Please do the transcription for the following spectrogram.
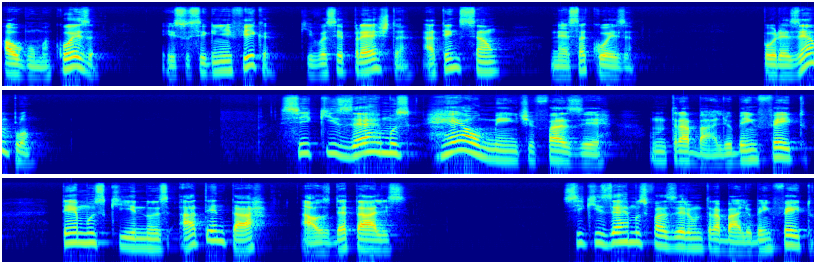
alguma coisa, isso significa que você presta atenção nessa coisa. Por exemplo, se quisermos realmente fazer um trabalho bem feito, temos que nos atentar aos detalhes. Se quisermos fazer um trabalho bem feito,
